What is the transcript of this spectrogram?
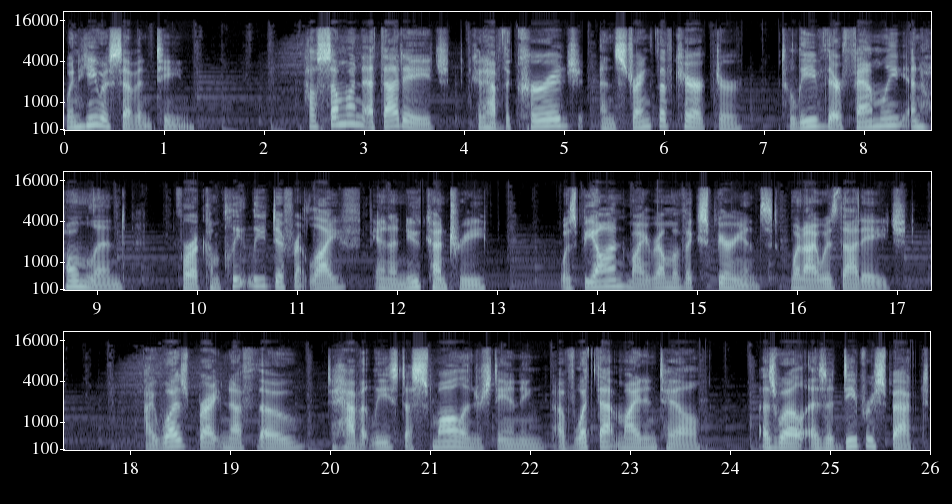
when he was 17. How someone at that age could have the courage and strength of character to leave their family and homeland for a completely different life in a new country was beyond my realm of experience when I was that age. I was bright enough, though, to have at least a small understanding of what that might entail, as well as a deep respect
